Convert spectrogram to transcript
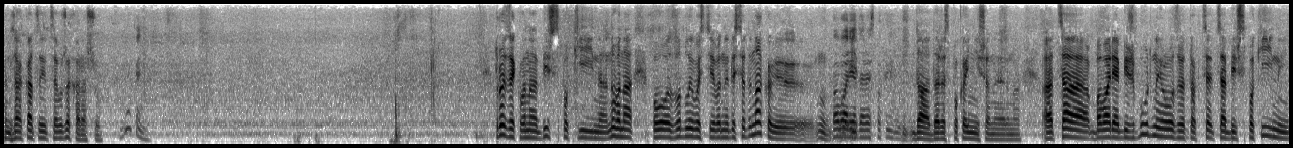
Для акації це вже хорошо. Ну, звісно. Тройзик вона більш спокійна. Ну, вона по злобливості вони десь одинакові. е, Ну, Баварія і- навіть спокійніше. Да, навіть спокійніша, мабуть. А ця Баварія більш бурний розвиток, ця, ця більш спокійний.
